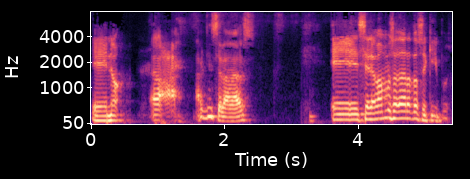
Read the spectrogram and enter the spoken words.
Eh, no. Ah, ¿A quién se la das? Eh, se la vamos a dar a dos equipos.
